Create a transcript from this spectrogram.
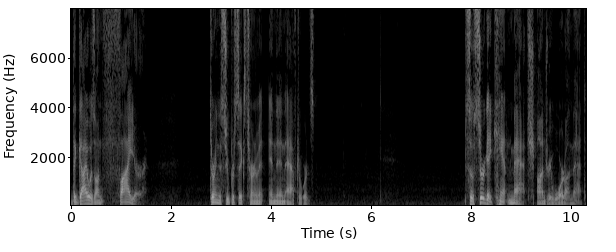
The guy was on fire during the Super Six tournament and then afterwards. So Sergey can't match Andre Ward on that.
